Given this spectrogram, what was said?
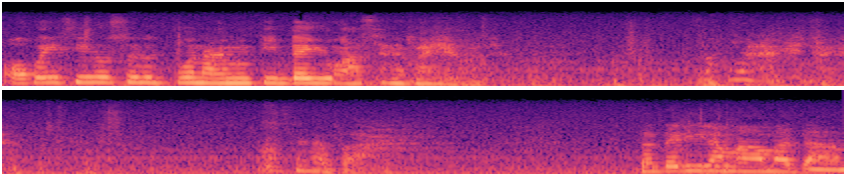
Okay, sinusunod po namin tinda yung asa na ba yun? Asa na ba? Sandali lang mga madam.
